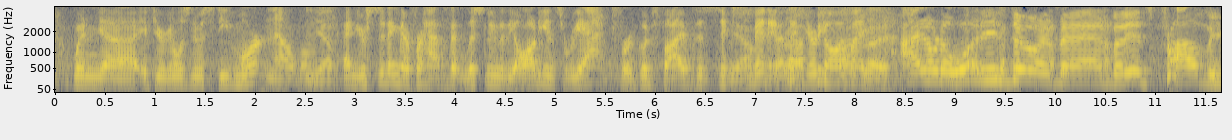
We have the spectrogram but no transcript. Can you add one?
when uh, if you're going to listen to a Steve Martin album Yep. and you're sitting there for half of it listening to the audience react for a good five to six Yeah. minutes That and you're going fun. like Right. I don't know what he's doing man but it's probably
